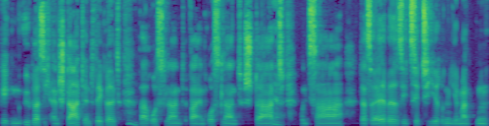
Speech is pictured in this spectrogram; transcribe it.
gegenüber sich ein Staat entwickelt, mhm. war Russland, war in Russland Staat ja. und Zar dasselbe. Sie zitieren jemanden,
